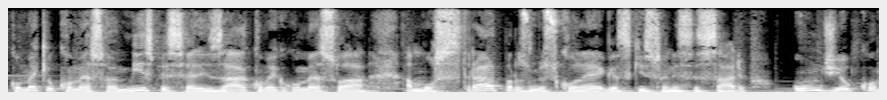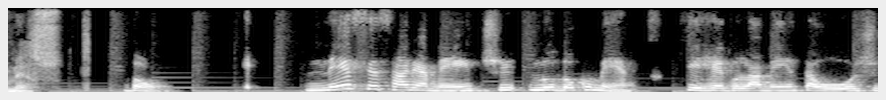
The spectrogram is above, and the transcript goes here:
como é que eu começo a me especializar, como é que eu começo a, a mostrar para os meus colegas que isso é necessário. Onde eu começo? Bom, necessariamente no documento que regulamenta hoje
